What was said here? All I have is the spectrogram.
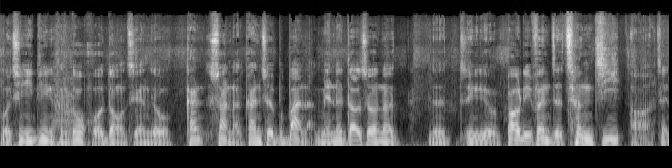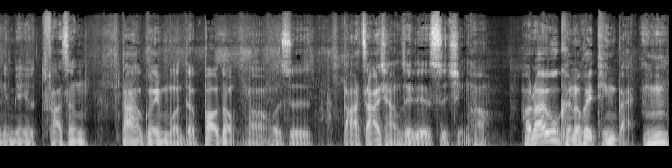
国庆一定很多活动，这样都干算了，干脆不办了，免得到时候呢，呃，这个暴力分子趁机啊，在里面又发生大规模的暴动啊，或是打砸抢这类的事情哈。好莱坞可能会停摆，嗯，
